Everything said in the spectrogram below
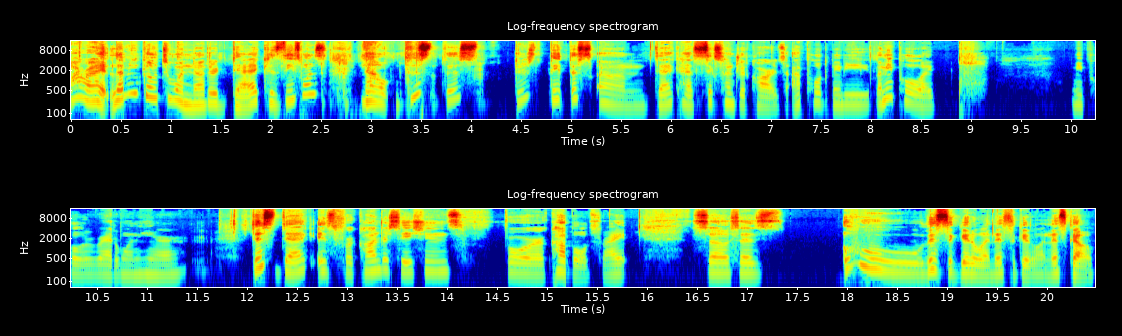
Alright, let me go to another deck because these ones now this this there's th this, um, deck has 600 cards. I pulled maybe let me pull, like let me pull a red one here. This deck is for conversations for couples, right? So it says Ooh, this is a good one, this is a good one, let's go.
